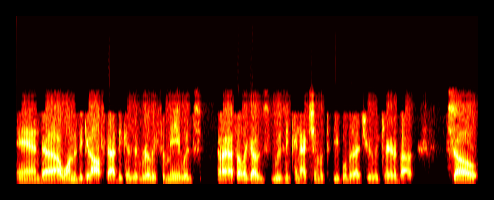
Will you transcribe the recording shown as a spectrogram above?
And uh, I wanted to get off that because it really, for me, was, I felt like I was losing connection with the people that I truly cared about. So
